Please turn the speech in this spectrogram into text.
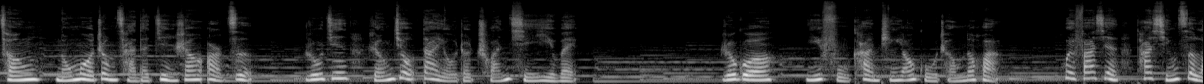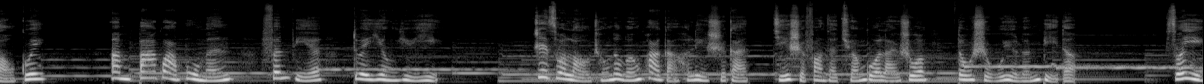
曾浓墨重彩的“晋商”二字，如今仍旧带有着传奇意味。如果。你俯瞰平遥古城的话，会发现它形似老龟，按八卦部门分别对应寓意。这座老城的文化感和历史感，即使放在全国来说，都是无与伦比的。所以，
